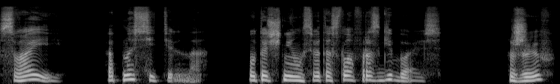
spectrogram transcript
к двери, и урчание переросло в рев. «Тихо, свои, относительно», — уточнил Святослав, разгибаясь. «Жив?»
